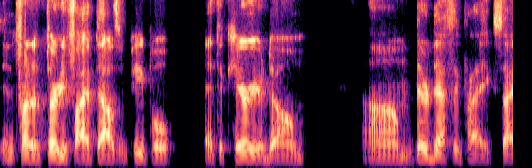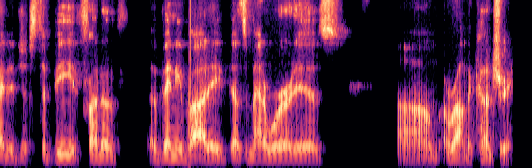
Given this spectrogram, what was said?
in front of 35,000 people at the Carrier Dome. Um, they're definitely probably excited just to be in front of, of anybody. Doesn't matter where it is um, around the country.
